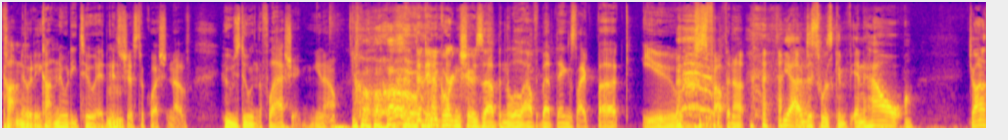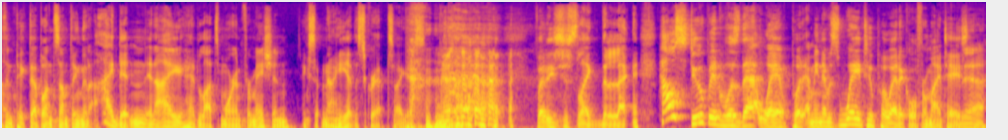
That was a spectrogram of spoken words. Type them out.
Continuity. continuity to it. Mm. It's just a question of who's doing the flashing, you know? Oh. the Demogorgon shows up and the little alphabet thing's like, fuck you, just popping up. yeah, I just was conf- and how Jonathan picked up on something that I didn't, and I had lots more information. Except now he had the script, so I guess. but he's just like the li- how stupid was that way of putting? I mean, it was way too poetical for my taste. Yeah.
